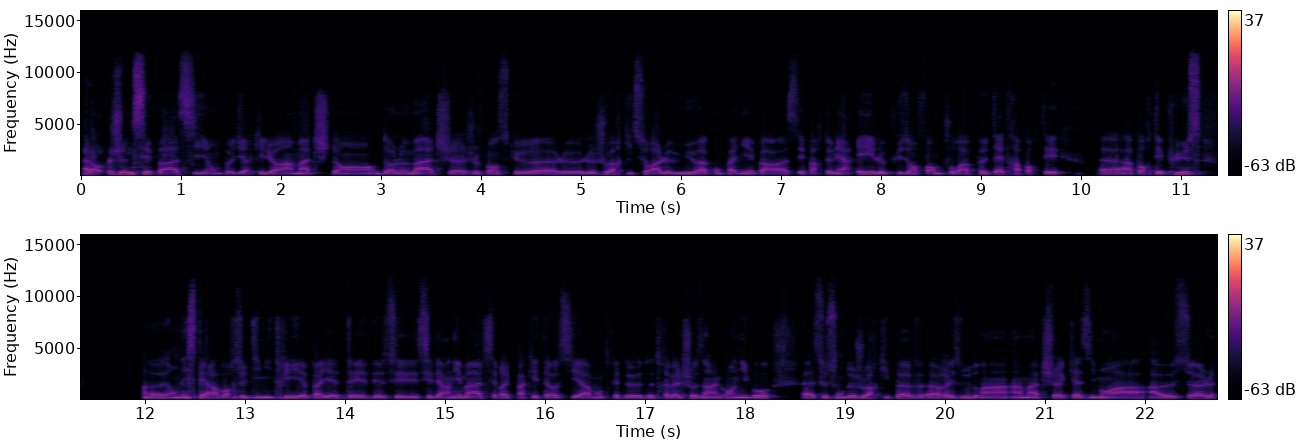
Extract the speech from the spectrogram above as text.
Alors, je ne sais pas si on peut dire qu'il y aura un match dans, dans le match. Je pense que euh, le, joueur qui sera le mieux accompagné par ses partenaires et le plus en forme pourra peut-être apporter, euh, apporter plus. Euh, on espère avoir ce Dimitri Payet de ces, derniers matchs. C'est vrai que Paqueta aussi a montré de, très belles choses à un grand niveau. Euh, ce sont deux joueurs qui peuvent euh, résoudre un, match quasiment à, eux seuls,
